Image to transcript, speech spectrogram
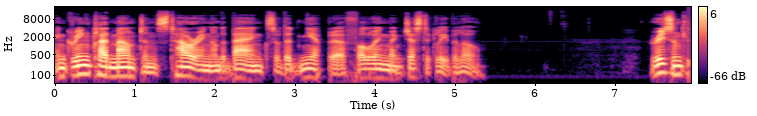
and green clad mountains towering on the banks of the Dnieper following majestically below. Recent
